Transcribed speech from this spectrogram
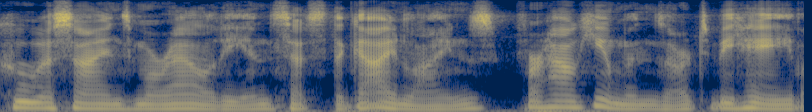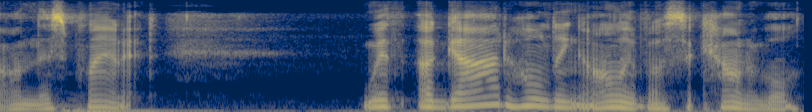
who assigns morality and sets the guidelines for how humans are to behave on this planet. With a God holding all of us accountable,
